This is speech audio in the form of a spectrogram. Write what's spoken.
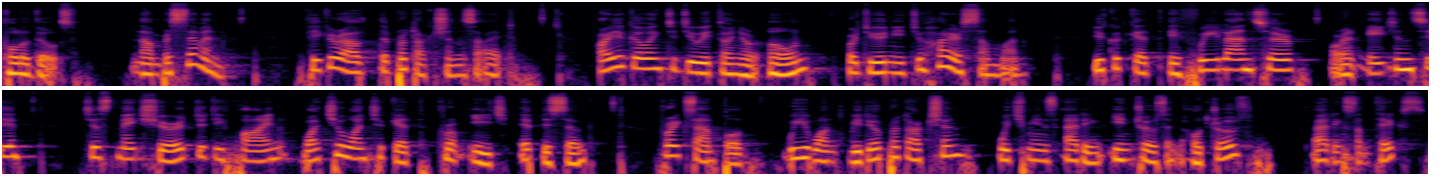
follow those. Number seven, figure out the production side. Are you going to do it on your own or do you need to hire someone? You could get a freelancer or an agency. Just make sure to define what you want to get from each episode. For example, we want video production, which means adding intros and outros, adding some text,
